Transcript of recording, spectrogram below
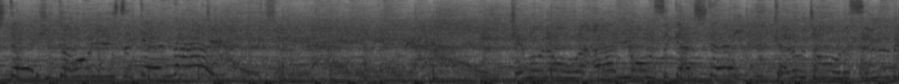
して人に叫んだ獣は愛を探して彼女の全て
